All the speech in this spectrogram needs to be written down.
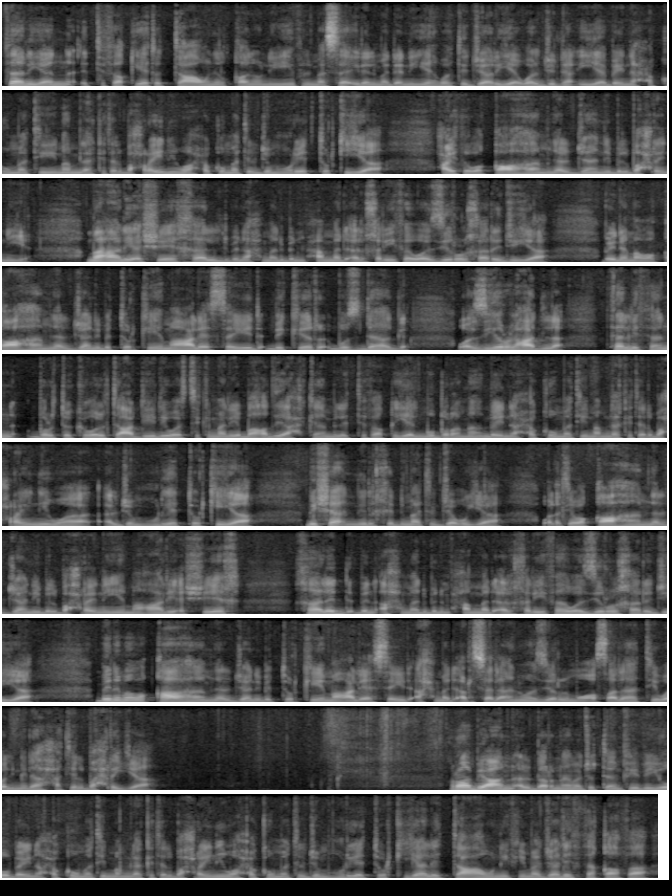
ثانيا اتفاقية التعاون القانوني في المسائل المدنية والتجارية والجنائية بين حكومة مملكة البحرين وحكومة الجمهورية التركية. حيث وقعها من الجانب البحريني. معالي الشيخ خالد بن أحمد بن محمد الخليفة وزير الخارجية. بينما وقعها من الجانب التركي معالي السيد بكر بوزداغ وزير العدل. ثالثا بروتوكول تعديل واستكمال بعض أحكام الاتفاقية المبرمة بين حكومة مملكة البحرين والجمهورية التركية بشأن الخدمات الجوية والتي وقعها من الجانب البحريني معالي الشيخ خالد بن أحمد بن محمد الخليفة وزير الخارجية. بينما وقعها من الجانب التركي معالي السيد أحمد أرسلان وزير المواصلات والملاحة البحرية. رابعا البرنامج التنفيذي بين حكومة مملكة البحرين وحكومة الجمهورية التركية للتعاون في مجال الثقافة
